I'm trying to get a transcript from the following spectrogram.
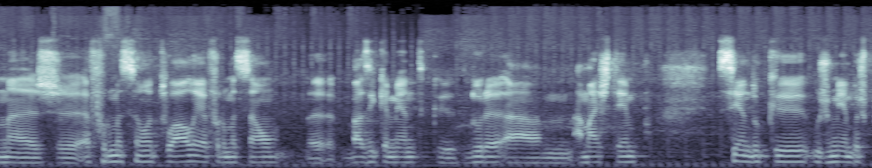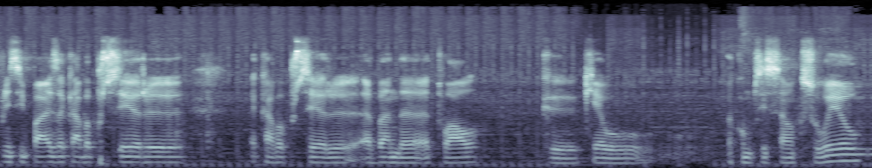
mas eh, a formação atual é a formação eh, basicamente que dura há, há mais tempo sendo que os membros principais acaba por ser eh, acaba por ser a banda atual que, que é o, a composição que sou eu,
